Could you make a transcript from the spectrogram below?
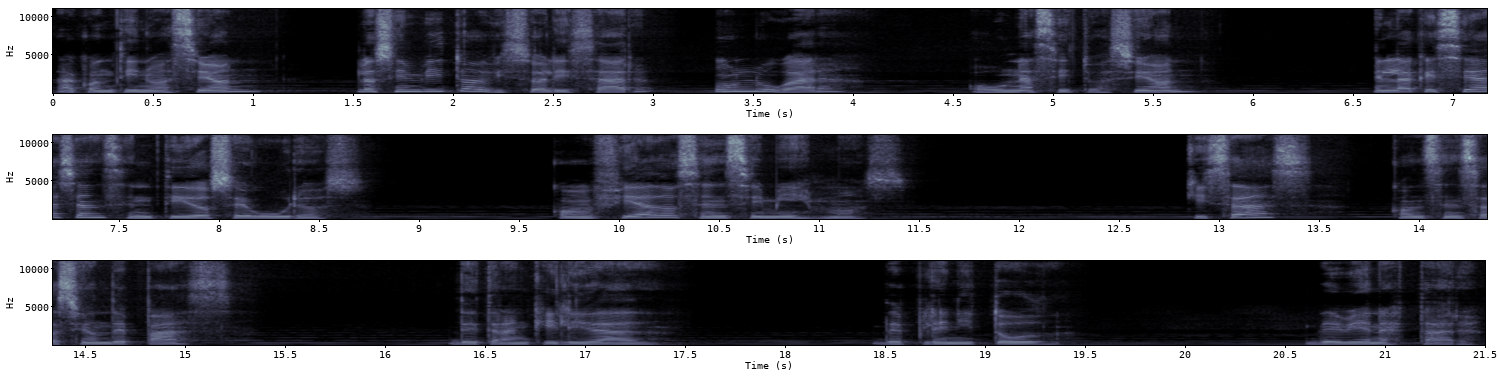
A continuación, los invito a visualizar un lugar o una situación en la que se hayan sentido seguros, confiados en sí mismos, quizás con sensación de paz, de tranquilidad, de plenitud, de bienestar.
